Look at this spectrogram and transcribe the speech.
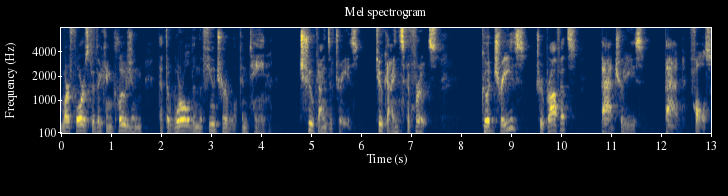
We're forced to the conclusion that the world in the future will contain two kinds of trees, two kinds of fruits. Good trees, true prophets, bad trees, bad, false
